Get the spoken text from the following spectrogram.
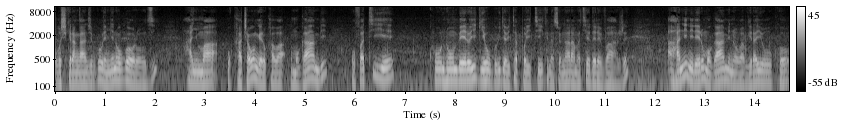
ubushikiranganji bw'uburimyi n'ubworozi hanyuma ukaca wongera ukaba umugambi ufatiye ku ntumbero y'igihugu bijya bita politiki nasiyonari amatiye de revaje ahanini rero umugambi ntubabwira yuko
